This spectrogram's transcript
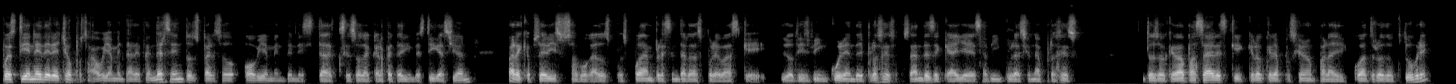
pues tiene derecho, pues obviamente a defenderse, entonces para eso obviamente necesita acceso a la carpeta de investigación para que pues, él y sus abogados pues puedan presentar las pruebas que lo desvinculen del proceso, o sea, antes de que haya esa vinculación a proceso. Entonces lo que va a pasar es que creo que la pusieron para el 4 de octubre,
